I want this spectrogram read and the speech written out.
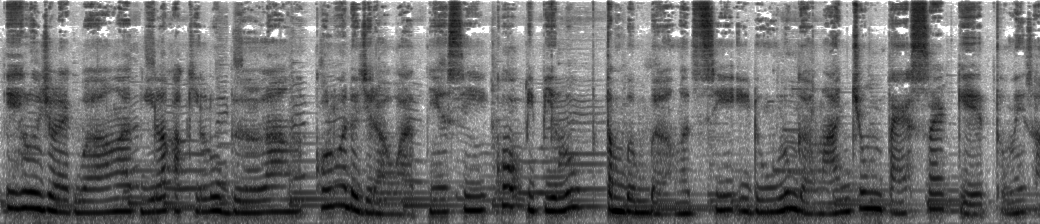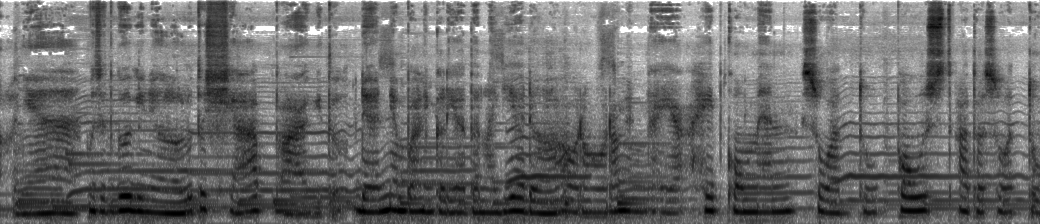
Ih lu jelek banget, gila kaki lu belang Kok lu ada jerawatnya sih? Kok pipi lu tembem banget sih? Hidung lu gak mancung, pesek gitu misalnya Maksud gue gini loh, lu tuh siapa gitu Dan yang paling kelihatan lagi adalah orang-orang yang kayak hate comment suatu post atau suatu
